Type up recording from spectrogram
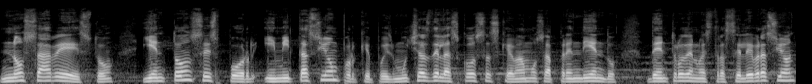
no sabe esto y entonces por imitación, porque pues muchas de las cosas que vamos aprendiendo dentro de nuestra celebración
